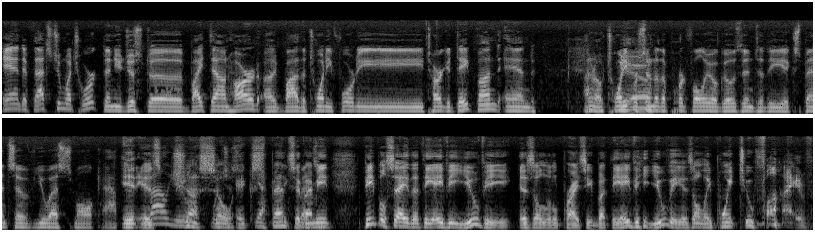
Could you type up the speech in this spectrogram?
And if that's too much work, then you just uh, bite down hard, uh, buy the 2040 target date fund, and I don't know, 20% Yeah. of the portfolio goes into the expensive U.S. small cap. It is value, just so is- yeah, expensive. I mean, people say that the AVUV is a little pricey, but the AVUV is only 0.25.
